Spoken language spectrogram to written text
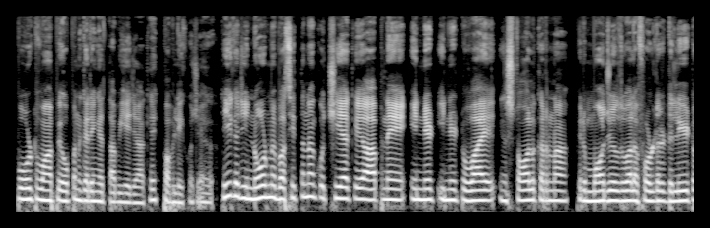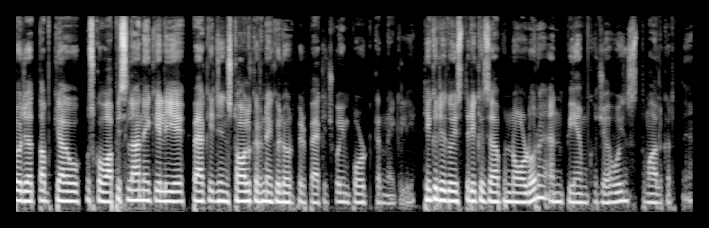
पोर्ट वहाँ पे ओपन करेंगे, तब ये जाके पब्लिक हो जाएगा। ठीक है जी नोट में बस इतना कुछ ही है कि आपने इनिट इनिट वाई इंस्टॉल करना, फिर मॉड्यूल्स वाला फोल्डर डिलीट हो जाए, तब क्या हो? उसको वापस लाने के लिए पैकेज इंस्टॉल करने के लिए और फिर पैकेज को इंपोर्ट करने के लिए। ठीक है जी तो इस तरीके से आप नोड और एनपीएम का जो है वो इस्तेमाल करते हैं।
